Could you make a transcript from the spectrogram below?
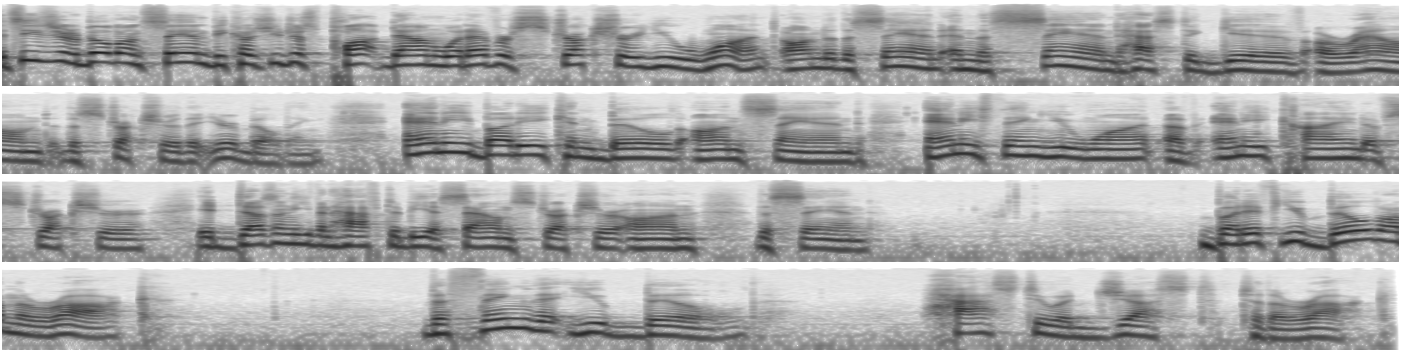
It's easier to build on sand because you just plop down whatever structure you want onto the sand, and the sand has to give around the structure that you're building. Anybody can build on sand anything you want of any kind of structure. It doesn't even have to be a sound structure on the sand. But if you build on the rock, the thing that you build has to adjust to the rock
